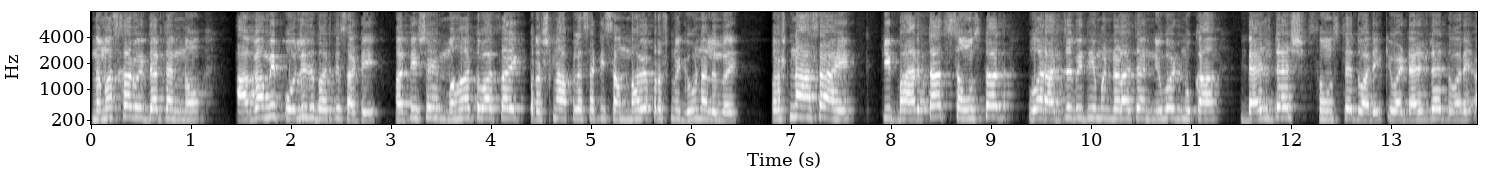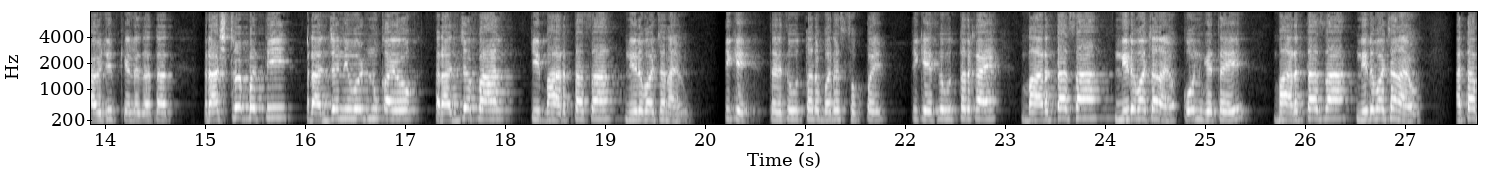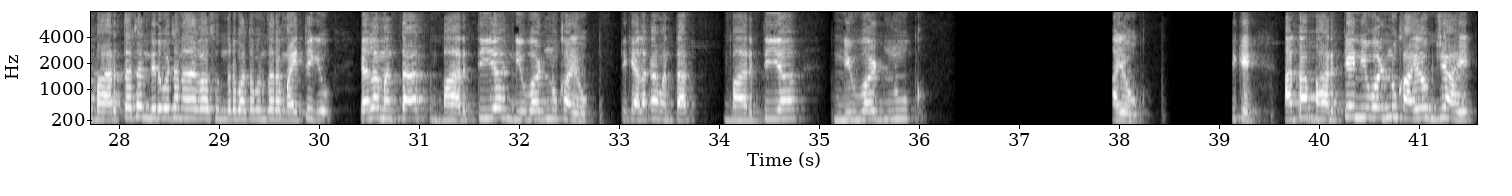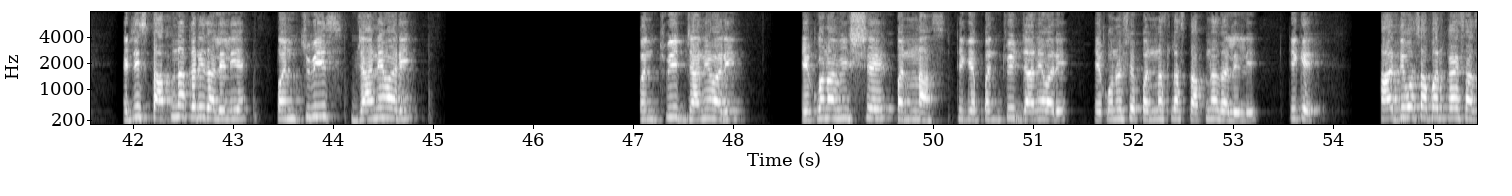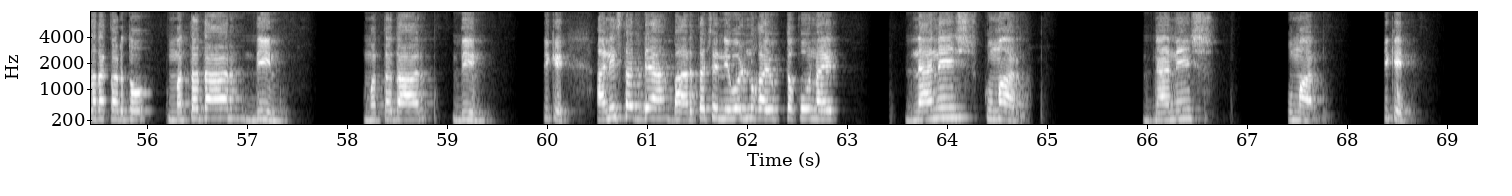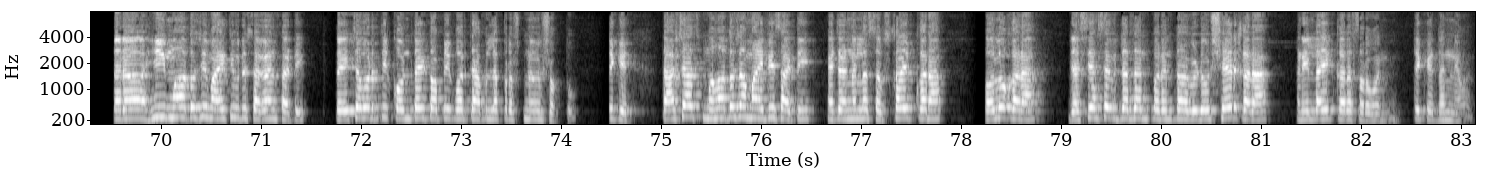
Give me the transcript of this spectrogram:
नमस्कार विद्यार्थ्यांनो. आगामी पोलीस भरतीसाठी अतिशय महत्त्वाचा एक प्रश्न आपल्यासाठी संभाव्य प्रश्न घेऊन आलेलो आहे. प्रश्न असा आहे की भारतात संसद व राज्य विधिमंडळाच्या निवडणुका डॅश डॅश संस्थेद्वारे किंवा डॅश डॅशद्वारे आयोजित केल्या जातात. राष्ट्रपती राज्य निवडणूक आयोग राज्यपाल की भारताचा निर्वाचन आयोग. ठीक आहे? तर याचं उत्तर बरेच सोपं आहे. ठीक आहे? याचं उत्तर काय? आहे? भारताचा निर्वाचन आयोग. कोण घेत आहे भारताचा निर्वाचन आयोग. आता भारताच्या निर्वाचन आयोगासंदर्भात आपण जरा माहिती घेऊ. याला म्हणतात भारतीय निवडणूक आयोग. ठीक याला काय म्हणतात? भारतीय निवडणूक आयोग. ठीक आहे आता भारतीय निवडणूक आयोग जे आहे याची स्थापना कधी झालेली आहे? पंचवीस जानेवारी पंचवीस जानेवारी एकोणावीसशे पन्नास. ठीक आहे पंचवीस जानेवारी एकोणीसशे पन्नास ला स्थापना झालेली आहे. ठीक आहे हा दिवस आपण काय साजरा करतो? मतदार दिन. मतदार दिन. ठीक आहे? आणि सध्या भारताचे निवडणूक आयुक्त कोण आहेत? ज्ञानेश कुमार. ज्ञानेश कुमार. ठीक आहे? तर ही महत्वाची माहिती होती सगळ्यांसाठी. तर याच्यावरती कोणत्याही टॉपिकवरती आपल्याला प्रश्न येऊ शकतो. ठीक आहे? तर अशाच महत्त्वाच्या माहितीसाठी या चॅनलला सबस्क्राईब करा फॉलो करा. जास्तीत जास्त विद्यार्थ्यांपर्यंत हा व्हिडिओ शेअर करा आणि लाईक करा सर्वांनी. ठीक आहे? धन्यवाद.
